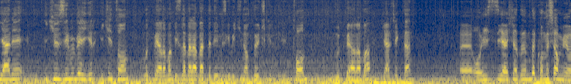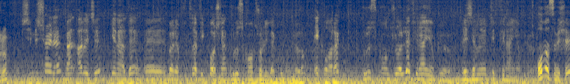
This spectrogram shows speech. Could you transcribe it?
yani 220 beygir 2 tonluk bir araba bizle beraber dediğimiz gibi 2.3 tonluk bir araba. Gerçekten e, o hissi yaşadığımda konuşamıyorum. Şimdi şöyle ben aracı genelde e, böyle trafik boşken cruise kontrol ile kullanıyorum. Ek olarak cruise kontrolle fren yapıyorum. Rejeneratif fren yapıyorum. O nasıl bir şey?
